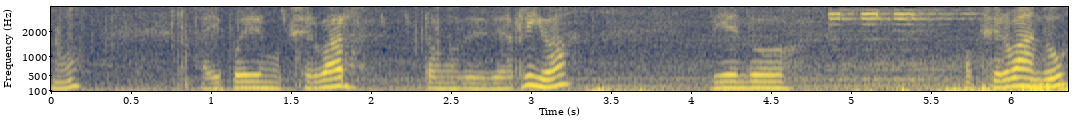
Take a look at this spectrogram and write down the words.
¿no? Ahí pueden observar, estamos desde arriba, viendo, observando.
